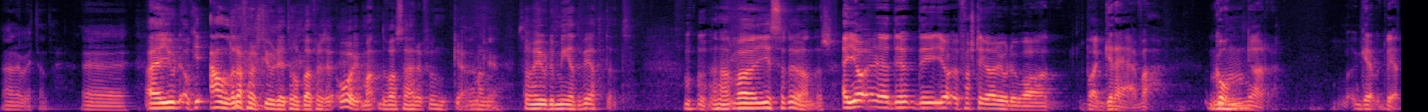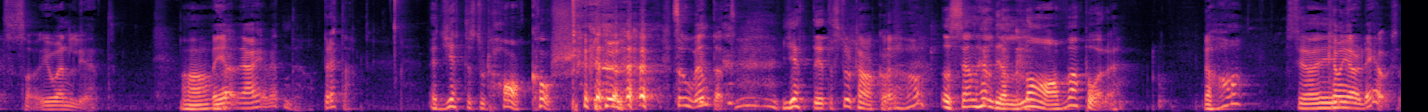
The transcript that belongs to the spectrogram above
Ja, det vet jag inte. Eh, Ja, jag gjorde, okej, allra först gjorde jag ett håll bara för att säga oj, man, det var så här det funkar. Men, Okej. som jag gjorde medvetet. Ja, vad gissar du Anders? Jag, det, det, jag, det första jag gjorde var att bara gräva. Gångar. Grä, du vet, så, i oändlighet. Ja. Men jag, nej, jag vet inte. Berätta. Ett jättestort hakkors. Så oväntat. Jätte, jättestort hakkors. Jaha. Och sen hällde jag lava på det. Jaha. Så jag... Kan man göra det också?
